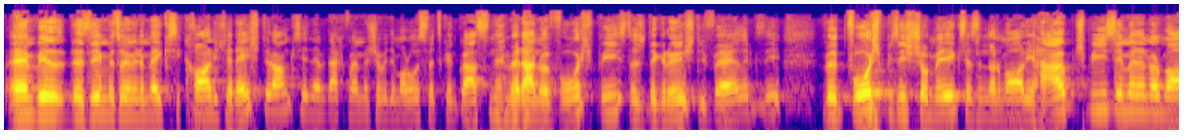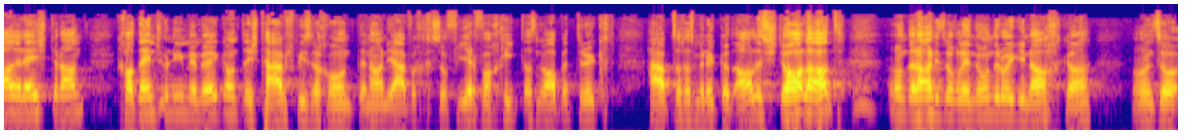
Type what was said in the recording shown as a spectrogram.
äh, weil da sind wir so in einem mexikanischen Restaurant gewesen. Und dachte, wenn wir schon wieder mal auswärts gehen essen, nehmen wir auch noch eine Vorspeise. Das war der grösste Fehler. Gewesen. Weil die Vorspeise ist schon mehr als eine normale Hauptspeise in einem normalen Restaurant. Ich habe dann schon nicht mehr mögen und dann ist die Hauptspeise noch. Und dann habe ich einfach so vierfach Kitas noch abgedrückt. Hauptsache, dass mir nicht gerade alles stehen lässt. Und dann habe ich so ein eine unruhige Nacht gehabt. Und so,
